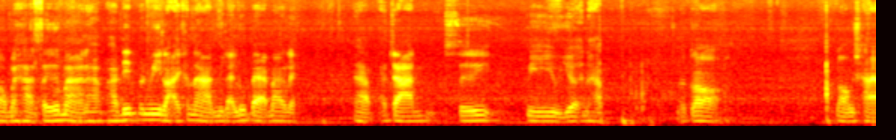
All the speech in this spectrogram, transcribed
ลองไปหาซื้อมานะครับฮาร์ดดิสก์มันมีหลายขนาดมีหลายรูปแบบมากเลยนะครับ อาจารย์ซื้อมีอยู่เยอะนะครับ แล้วก็ลองใช้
